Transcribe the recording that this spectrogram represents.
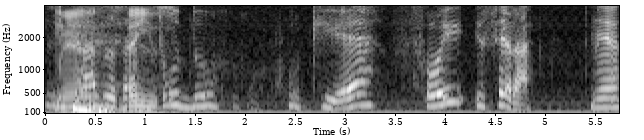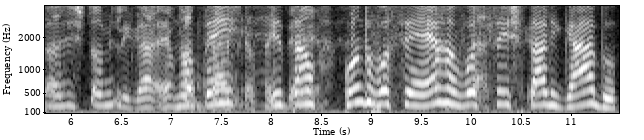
Ligados a tem isso. tudo o que é, foi e será. Né? Nós estamos ligados. É Não tem. fantástica essa Então, ideia. quando você erra, você Fantástica. está ligado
